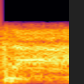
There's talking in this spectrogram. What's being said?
Father!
